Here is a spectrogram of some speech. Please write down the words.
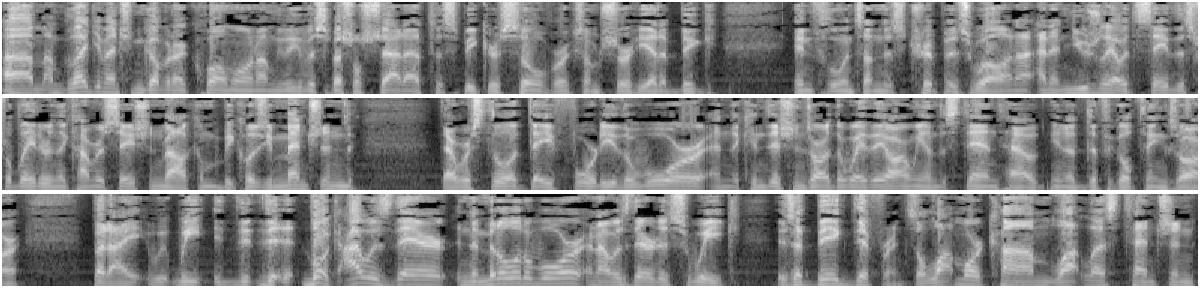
Um, I'm glad you mentioned Governor Cuomo, and I'm going to give a special shout out to Speaker Silver because I'm sure he had a big influence on this trip as well. And, I, and usually I would save this for later in the conversation, Malcolm, because you mentioned that we're still at day 40 of the war and the conditions are the way they are. And we understand how you know difficult things are. But I, we, we th- th- look. I was there in the middle of the war, and I was there this week. There's a big difference. A lot more calm, a lot less tension,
